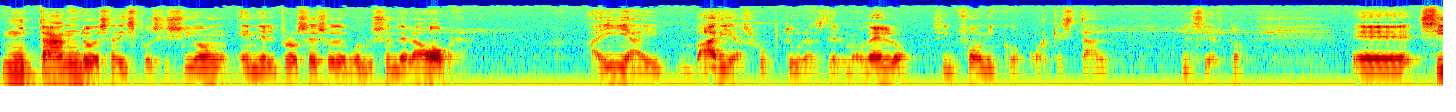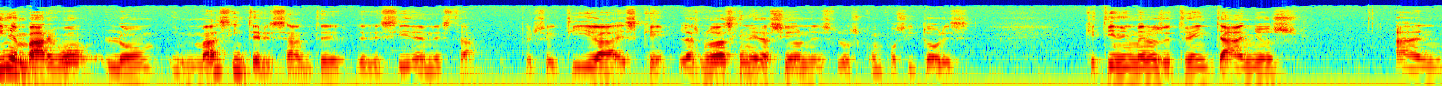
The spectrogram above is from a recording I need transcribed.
mutando esa disposición en el proceso de evolución de la obra. Ahí hay varias rupturas del modelo sinfónico orquestal, ¿no es cierto? Eh, sin embargo, lo más interesante de decir en esta perspectiva es que las nuevas generaciones, los compositores que tienen menos de 30 años, han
